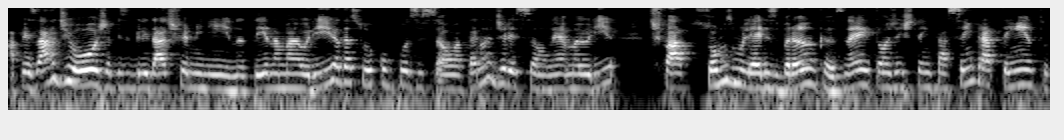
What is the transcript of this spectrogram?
Apesar de hoje a visibilidade feminina ter na maioria da sua composição, até na direção, né, a maioria, de fato, somos mulheres brancas, né, então a gente tem que estar sempre atento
